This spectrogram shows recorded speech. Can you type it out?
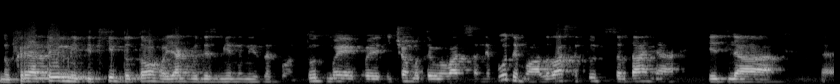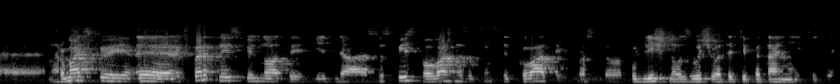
ну креативний підхід до того, як буде змінений закон. Тут ми якби нічому дивуватися не будемо, але власне тут завдання і для е, громадської е, експертної спільноти, і для суспільства уважно за цим слідкувати і просто публічно озвучувати ті питання, які є.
